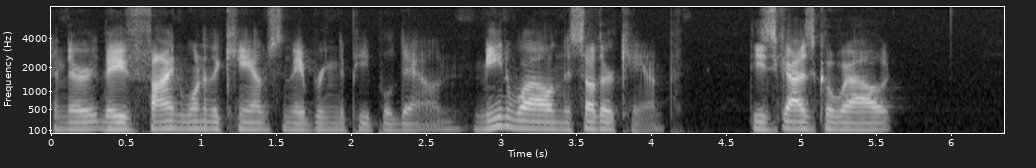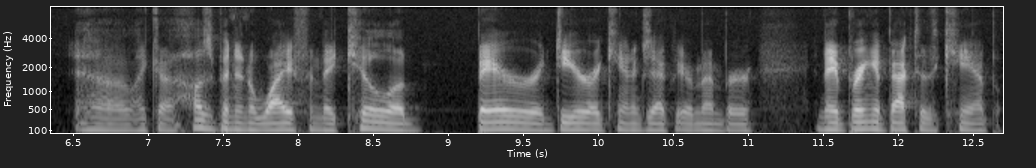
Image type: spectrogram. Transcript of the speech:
And they they find one of the camps and they bring the people down. Meanwhile, in this other camp, these guys go out uh, like a husband and a wife and they kill a bear or a deer, I can't exactly remember, and they bring it back to the camp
